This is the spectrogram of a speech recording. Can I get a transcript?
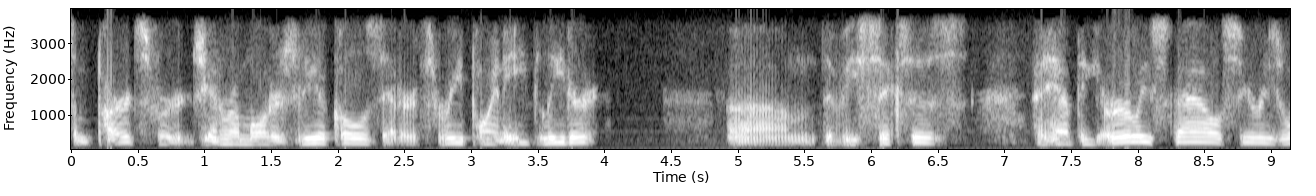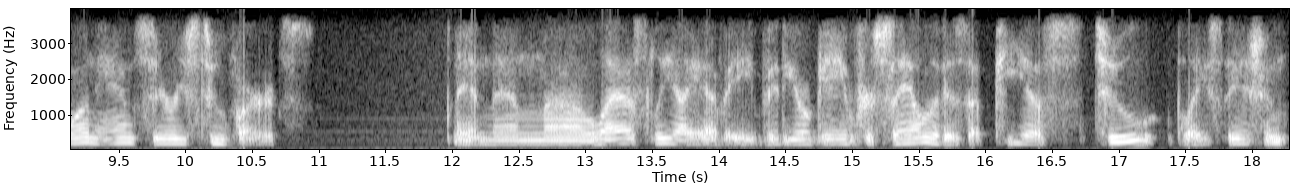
some parts for General Motors vehicles that are 3.8 liter. Um, the V6s. I have the early style Series 1 and Series 2 parts. And then uh, lastly, I have a video game for sale that is a PS2 PlayStation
